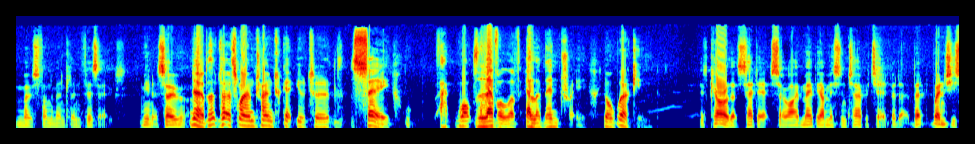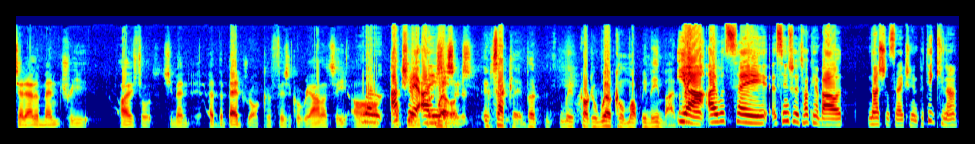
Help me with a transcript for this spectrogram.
most fundamental in physics. I mean, so No, but that's why I'm trying to get you to say at what level of elementary you're working. it's Chiara that said it. So I maybe I misinterpreted. But uh, but when she said elementary. I thought she meant at the bedrock of physical reality are Well, actually, I- Well, processes. exactly, but we've got to work on what we mean by that. Yeah, I would say, since we're talking about natural selection in particular,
